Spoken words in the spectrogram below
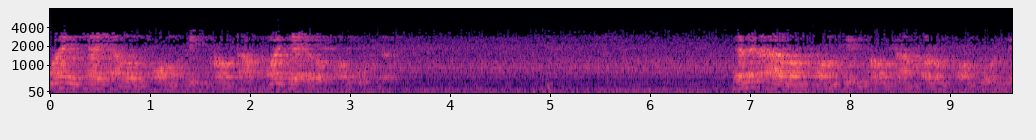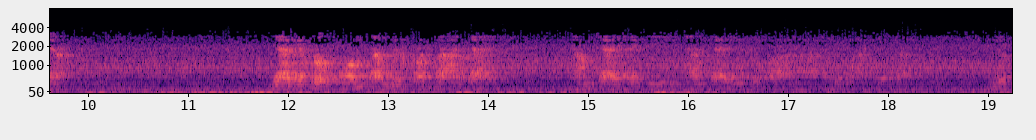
ไม่ใช่อารมณ์ของสิ่งของธรรมไม่ใช่อารมณ์ของบุญเลยฉะนั้นอารมณ์ของสิ่งของธรรมอารมณ์ของบุญเนี่ยอยากจะปลุกความสำนึกความสาใจ ทำใจให้ดีทำใจให้สบายสบายสบายนึก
